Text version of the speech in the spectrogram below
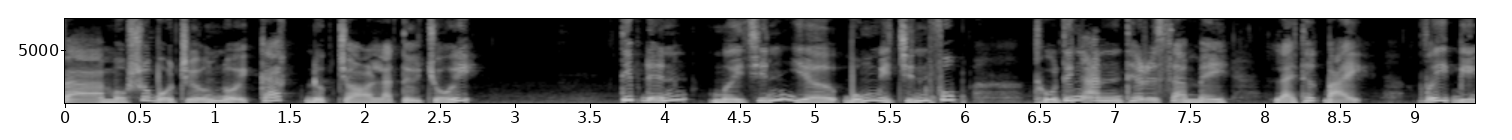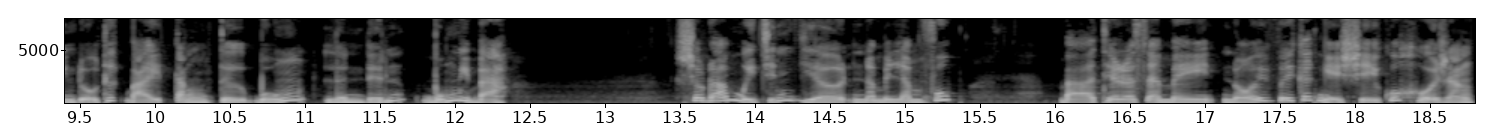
và một số bộ trưởng nội các được cho là từ chối. Tiếp đến 19 giờ 49 phút, Thủ tướng Anh Theresa May lại thất bại với biên độ thất bại tăng từ 4 lên đến 43. Sau đó 19 giờ 55 phút, bà Theresa May nói với các nghị sĩ quốc hội rằng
